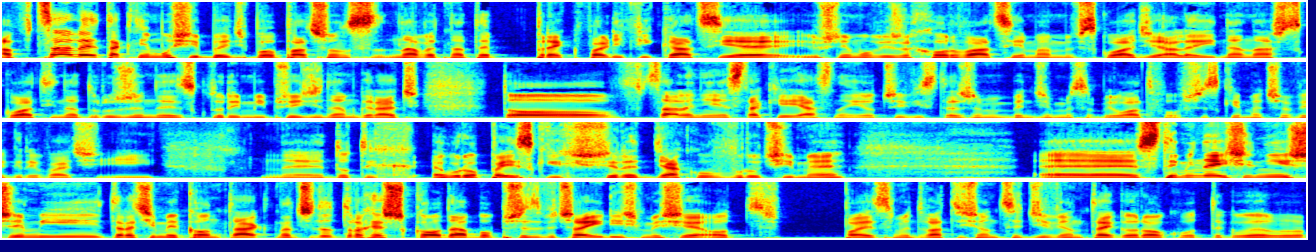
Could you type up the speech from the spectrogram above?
a wcale tak nie musi być, bo patrząc nawet na te prekwalifikacje, już nie mówię, że Chorwację mamy w składzie, ale i na nasz skład i na drużyny, z którymi przyjdzie nam grać, to wcale nie jest takie jasne i oczywiste, że my będziemy sobie łatwo wszystkie mecze wygrywać i e, do tych europejskich średniaków wrócimy. E, Z tymi najsilniejszymi tracimy kontakt. Znaczy to trochę szkoda, bo przyzwyczailiśmy się od powiedzmy 2009 roku, od tego Euro,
